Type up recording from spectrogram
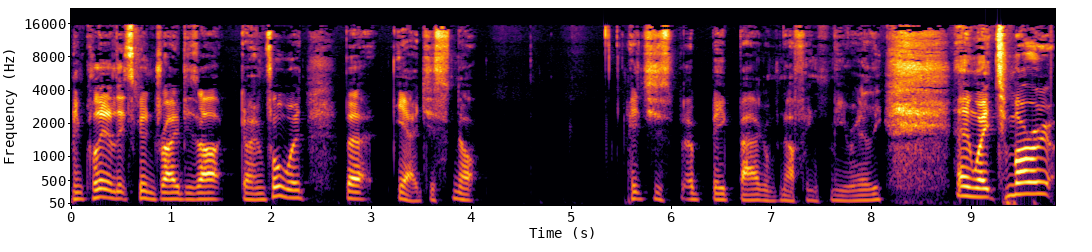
And clearly it's going to drive his arc going forward, but yeah, just not it's just a big bag of nothing to me, really. Anyway, tomorrow.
